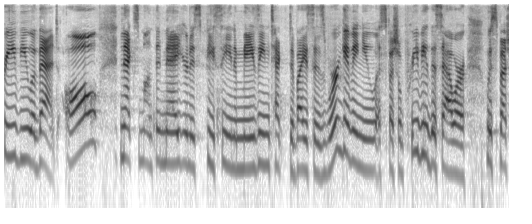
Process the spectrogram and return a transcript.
preview event. All next month in May, you're going to be seeing amazing tech devices. We're giving you a special preview this hour with special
